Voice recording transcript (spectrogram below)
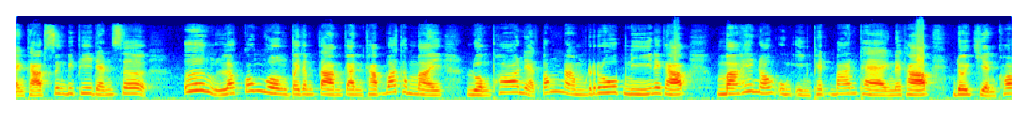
งครับ ซึ่งพี่ๆแดนเซอร์ อึ้งแล้วก็งงไปตามๆกันครับว่าทำไมหลวงพ่อเนี่ยต้องนำรูปนี้นะครับมาให้น้องอุงอิงเพชรบ้านแพงนะครับ โดยเขียนข้อ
